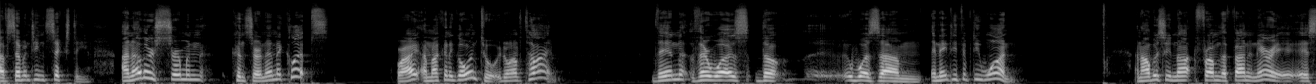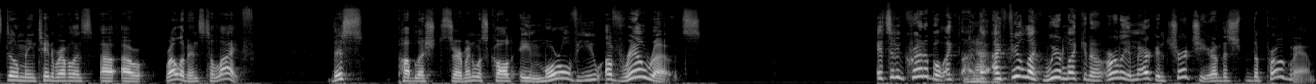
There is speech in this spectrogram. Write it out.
of 1760. Another sermon concerned an eclipse, right? I'm not going to go into it. We don't have time. Then there was the it was um, in 1851, and obviously not from the founding era. It still maintained a relevance, uh, a relevance to life. This published sermon was called "A Moral View of Railroads." It's incredible. Like yeah. I, I, feel like we're like in an early American church here on this, the program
